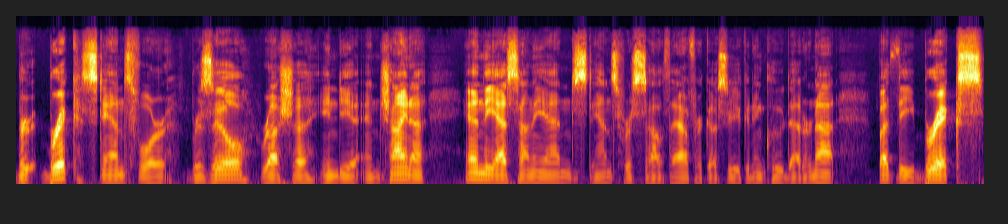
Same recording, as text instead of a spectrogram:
BRIC stands for Brazil, Russia, India, and China, and the S on the end stands for South Africa, so you can include that or not. But the BRICS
